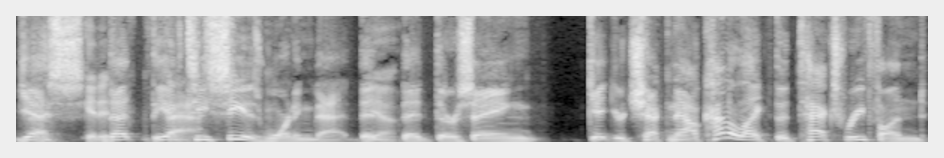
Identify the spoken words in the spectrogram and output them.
Yes, Get it that the fast. FTC is warning that that, Yeah. that they're saying get your check now, kind of like the tax refund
